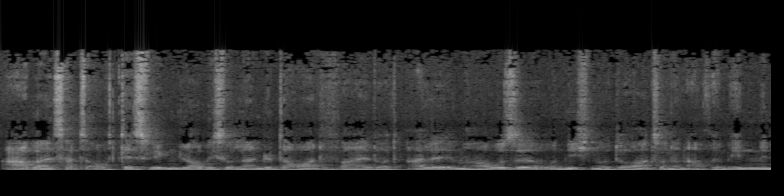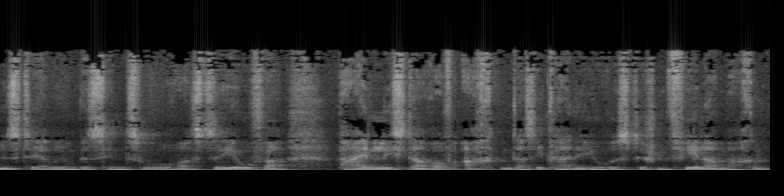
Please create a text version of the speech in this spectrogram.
Aber es hat auch deswegen, glaube ich, so lange gedauert, weil dort alle im Hause und nicht nur dort, sondern auch im Innenministerium bis hin zu Horst Seehofer peinlichst darauf achten, dass sie keine juristischen Fehler machen.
